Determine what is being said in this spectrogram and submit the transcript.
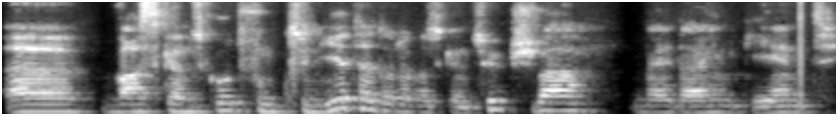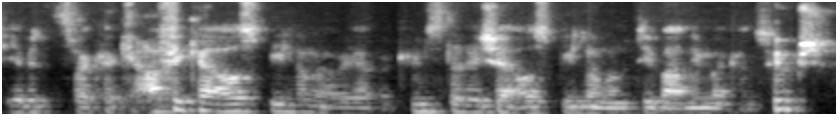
äh, was ganz gut funktioniert hat oder was ganz hübsch war, weil dahingehend, ich habe jetzt zwar keine Grafikerausbildung, aber ich habe eine künstlerische Ausbildung und die waren immer ganz hübsch,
